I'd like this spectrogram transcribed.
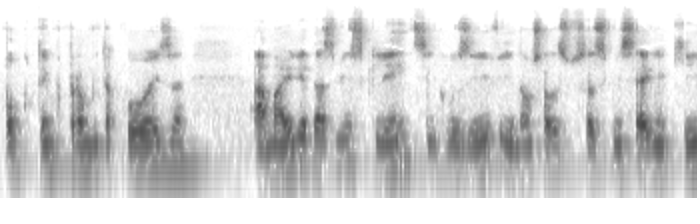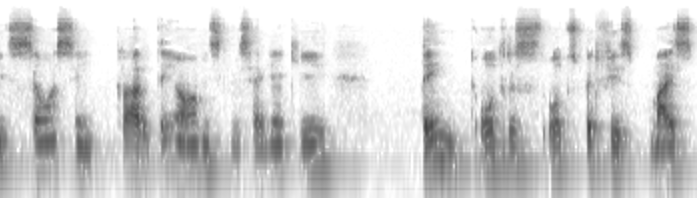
pouco tempo para muita coisa. A maioria das minhas clientes, inclusive, e não só das pessoas que me seguem aqui, são assim. Claro, tem homens que me seguem aqui, tem outras, outros perfis, mas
